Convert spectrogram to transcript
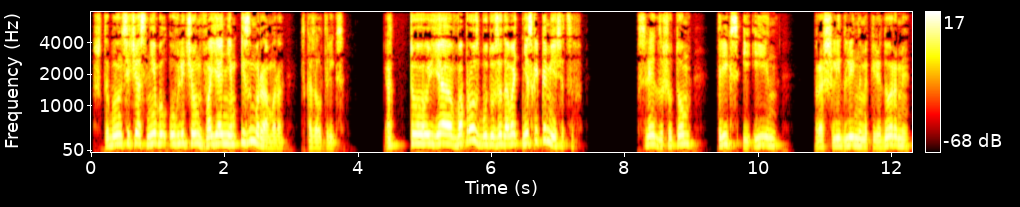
чтобы он сейчас не был увлечен ваянием из мрамора, сказал Трикс. А то я вопрос буду задавать несколько месяцев. Вслед за шутом Трикс и Иин прошли длинными коридорами,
